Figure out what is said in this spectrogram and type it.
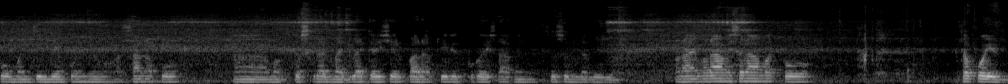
po maintindihan po niyo. Sana po ah, mag-subscribe, mag-like, and share para updated po kayo sa aking susunod na video. Maraming maraming salamat po. Ito po yun.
